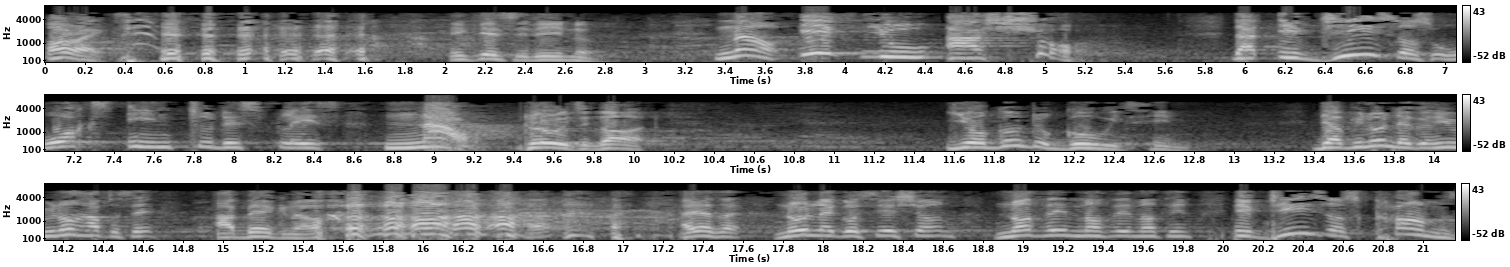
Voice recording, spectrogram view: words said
All right. in case you didn't know. Now, if you are sure that if Jesus walks into this place now, glory to God, you're going to go with him. There'll be no. You will not have to say, I beg now. I just like, no negotiation, nothing, nothing, nothing. If Jesus comes,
